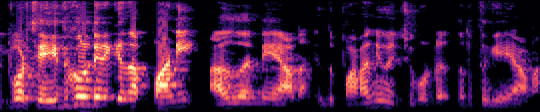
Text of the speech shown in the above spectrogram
ഇപ്പോൾ ചെയ്തുകൊണ്ടിരിക്കുന്ന പണി അത് തന്നെയാണ് എന്ന് പറഞ്ഞു വെച്ചുകൊണ്ട് നിർത്തുകയാണ്.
